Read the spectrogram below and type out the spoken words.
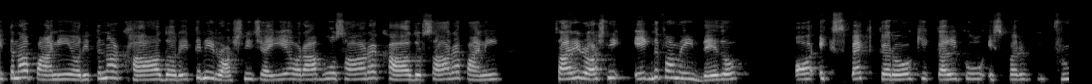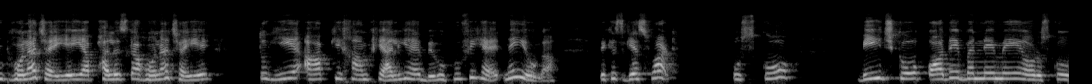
इतना पानी और इतना खाद और इतनी रोशनी चाहिए और आप वो सारा खाद और सारा पानी सारी रोशनी एक दफ़ा में ही दे दो और एक्सपेक्ट करो कि कल को इस पर फ्रूट होना चाहिए या फल इसका होना चाहिए। तो ये आपकी खाम ख्याली है बेवकूफ़ी है नहीं होगा। बिकॉज़ गेस वाट उसको बीज को पौधे बनने में और उसको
